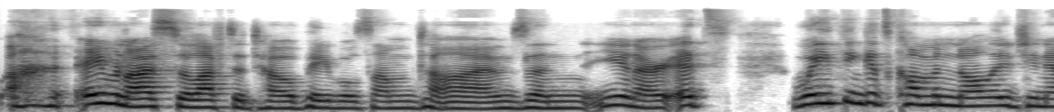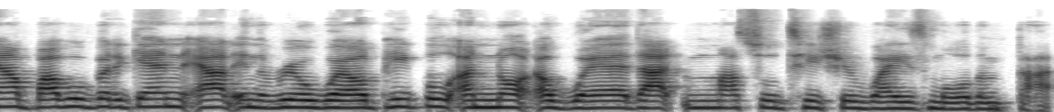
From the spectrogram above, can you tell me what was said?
even I still have to tell people sometimes. And, you know, it's, we think it's common knowledge in our bubble, but again, out in the real world, people are not aware that muscle tissue weighs more than fat.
